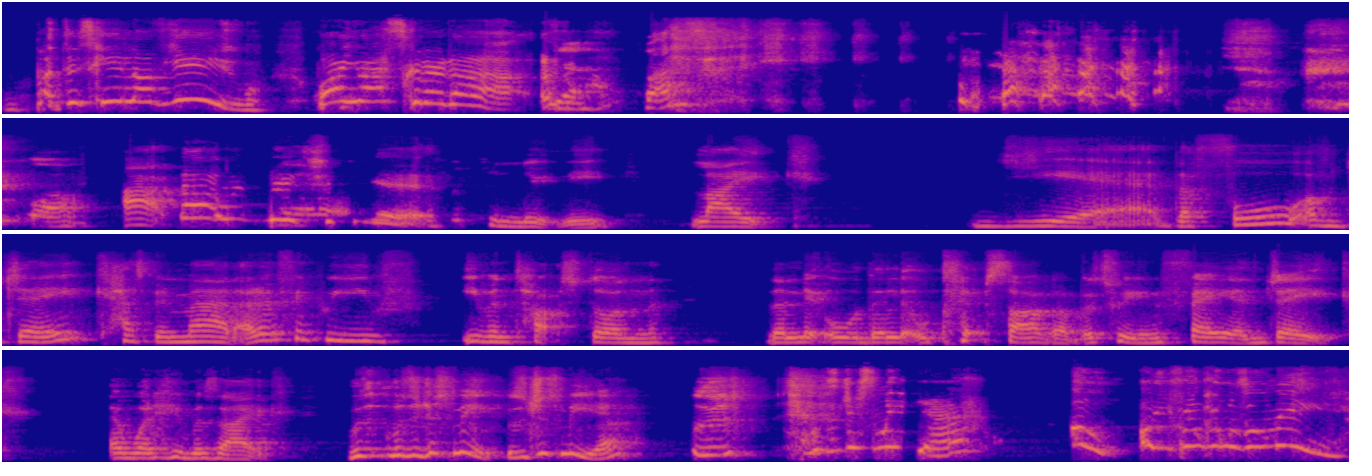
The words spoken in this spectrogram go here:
But does he love you? Why are you asking her that? yeah, yeah, That was literally it. absolutely. Like, yeah, the fall of Jake has been mad. I don't think we've even touched on the little the little clip saga between Faye and Jake, and when he was like, "Was, was it just me? Was it just me? Yeah." Was it just- Was it just me? Yeah. Oh, oh, you think it was all me?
